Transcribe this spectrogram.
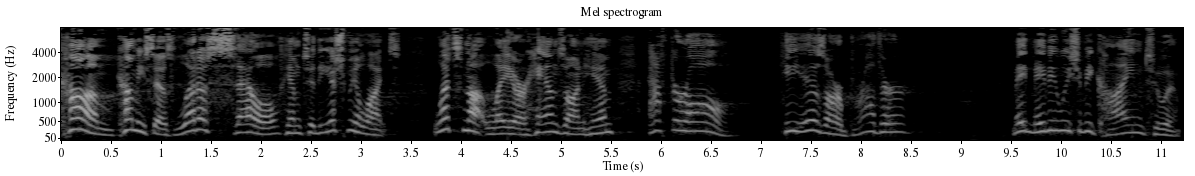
Come, come, he says, let us sell him to the Ishmaelites. Let's not lay our hands on him. After all, he is our brother. Maybe we should be kind to him.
